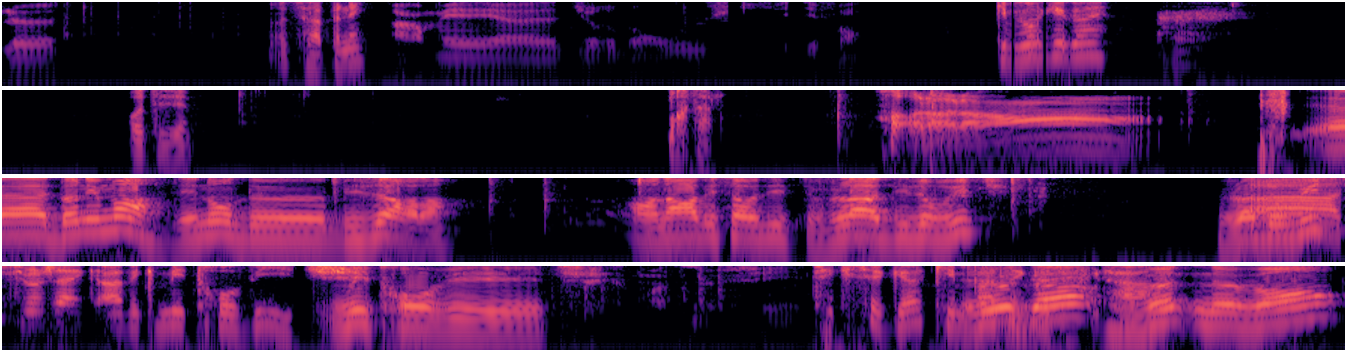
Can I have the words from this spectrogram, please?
Le What's happening? armée euh, du ruban rouge qui défend. Keep going, keep going. Au deuxième. Mortal. Oh là là. Euh, Donnez-moi les noms de bizarres là. En Arabie Saoudite. Vladizovic. Ah, Vladovic. tu manges avec, avec Mitrovic. Mitrovic. Check-moi ce film. Tu sais que ce gars qui me parle d'un gars de Fulham. 29 ans,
